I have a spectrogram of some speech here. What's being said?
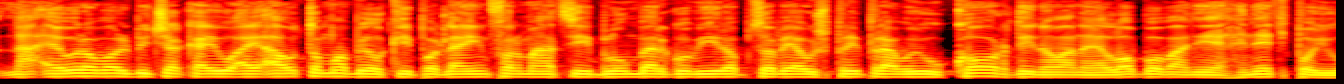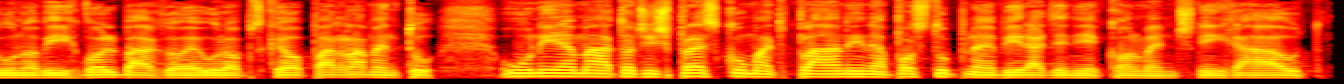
Na eurovoľby čakajú aj automobilky. Podľa informácií Bloombergu výrobcovia už pripravujú koordinované lobovanie hneď po júnových voľbách do Európskeho parlamentu. Únia má totiž preskúmať plány na postupné vyradenie konvenčných aut.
